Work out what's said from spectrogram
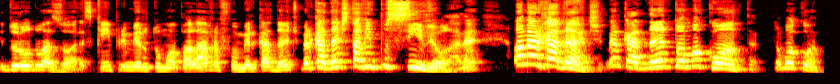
e durou duas horas. Quem primeiro tomou a palavra foi o Mercadante. O Mercadante estava impossível lá, né? Ô Mercadante! Mercadante tomou conta, tomou conta,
